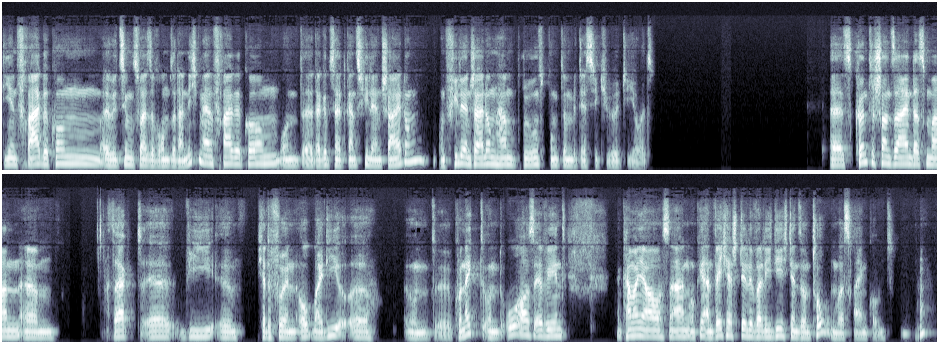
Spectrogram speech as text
die in Frage kommen, äh, beziehungsweise warum sie dann nicht mehr in Frage kommen. Und äh, da gibt es halt ganz viele Entscheidungen. Und viele Entscheidungen haben Berührungspunkte mit der Security heute. Äh, es könnte schon sein, dass man ähm, sagt, äh, wie, äh, ich hatte vorhin OpenID und Connect und OAuth erwähnt, dann kann man ja auch sagen, okay, an welcher Stelle validiere ich denn so ein Token, was reinkommt? Hm?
